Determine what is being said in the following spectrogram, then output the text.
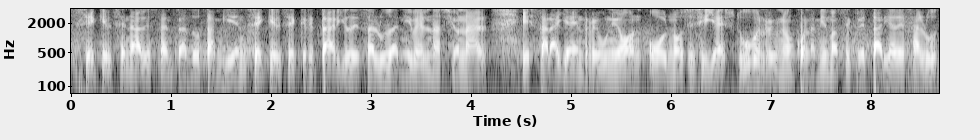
sé que el Senado está entrando también, sé que el secretario de salud a nivel nacional estará ya en reunión o no sé si ya estuvo en reunión con la misma secretaria de salud,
